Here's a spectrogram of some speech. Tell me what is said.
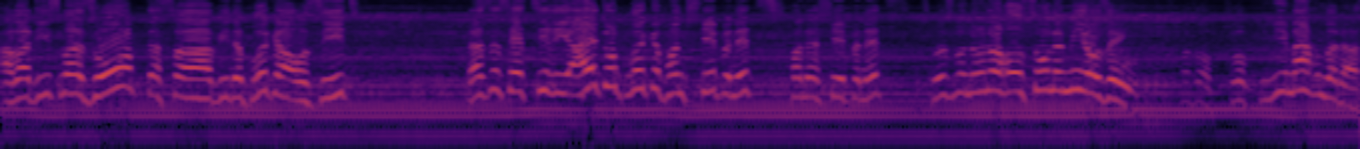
Aber diesmal so, dass er wie eine Brücke aussieht. Das ist jetzt die Rialto-Brücke von Stepenitz, von der Stepenitz. Jetzt müssen wir nur noch O Sole Mio singen. Pass auf, so, wie machen wir das?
